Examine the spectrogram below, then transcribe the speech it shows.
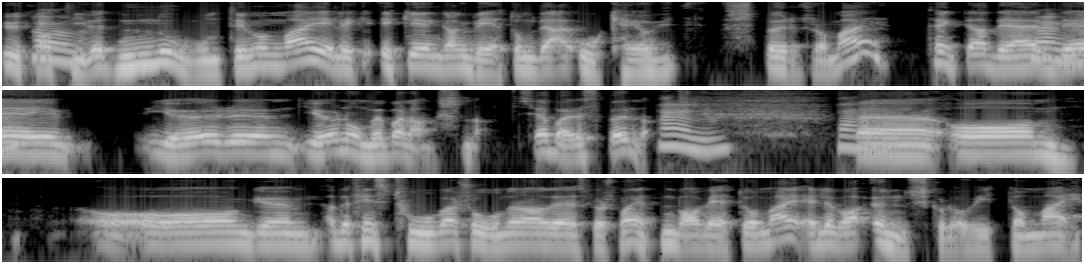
Uten at de mm. vet noen ting om meg, eller ikke engang vet om det er OK å spørre om meg. tenkte jeg, Det, det gjør, gjør, noe med balansen. da. Så jeg bare spør, da. Uh, og og ja, Det finnes to versjoner av det spørsmålet. Enten hva vet du om meg, eller hva ønsker du å vite om meg?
